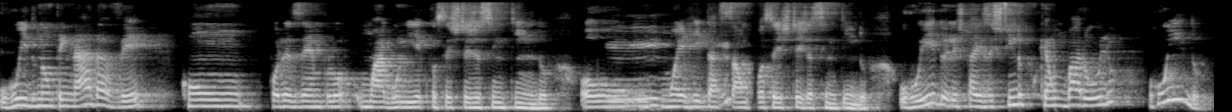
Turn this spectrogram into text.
o ruído não tem nada a ver com, por exemplo, uma agonia que você esteja sentindo ou uhum. uma irritação que você esteja sentindo. O ruído ele está existindo porque é um barulho ruído.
